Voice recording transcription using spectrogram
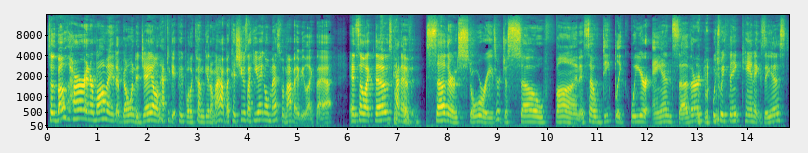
So both her and her mama end up going to jail and have to get people to come get them out because she was like, "You ain't gonna mess with my baby like that." And so, like those kind of southern stories are just so fun and so deeply queer and southern, which we think can exist,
